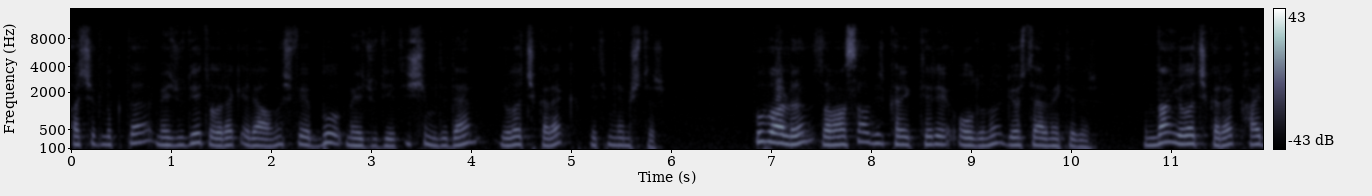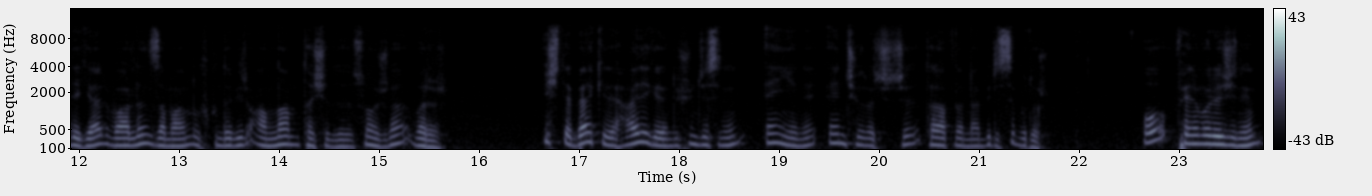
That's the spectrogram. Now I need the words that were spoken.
açıklıkta mevcudiyet olarak ele almış ve bu mevcudiyeti şimdiden yola çıkarak betimlemiştir. Bu varlığın zamansal bir karakteri olduğunu göstermektedir. Bundan yola çıkarak Heidegger varlığın zamanın ufkunda bir anlam taşıdığı sonucuna varır. İşte belki de Heidegger'in düşüncesinin en yeni, en çığır açıcı taraflarından birisi budur. O fenomenolojinin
